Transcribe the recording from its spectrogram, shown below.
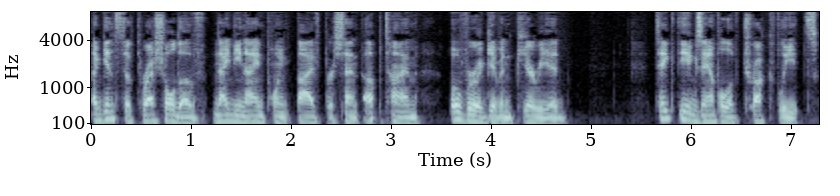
against a threshold of 99.5% uptime over a given period. Take the example of truck fleets.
